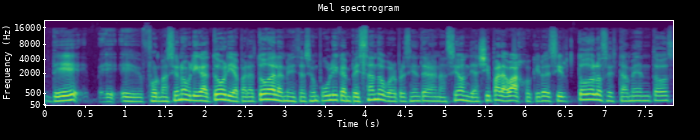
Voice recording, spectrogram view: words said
de eh, eh, formación obligatoria para toda la administración pública, empezando por el presidente de la Nación, de allí para abajo, quiero decir, todos los estamentos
